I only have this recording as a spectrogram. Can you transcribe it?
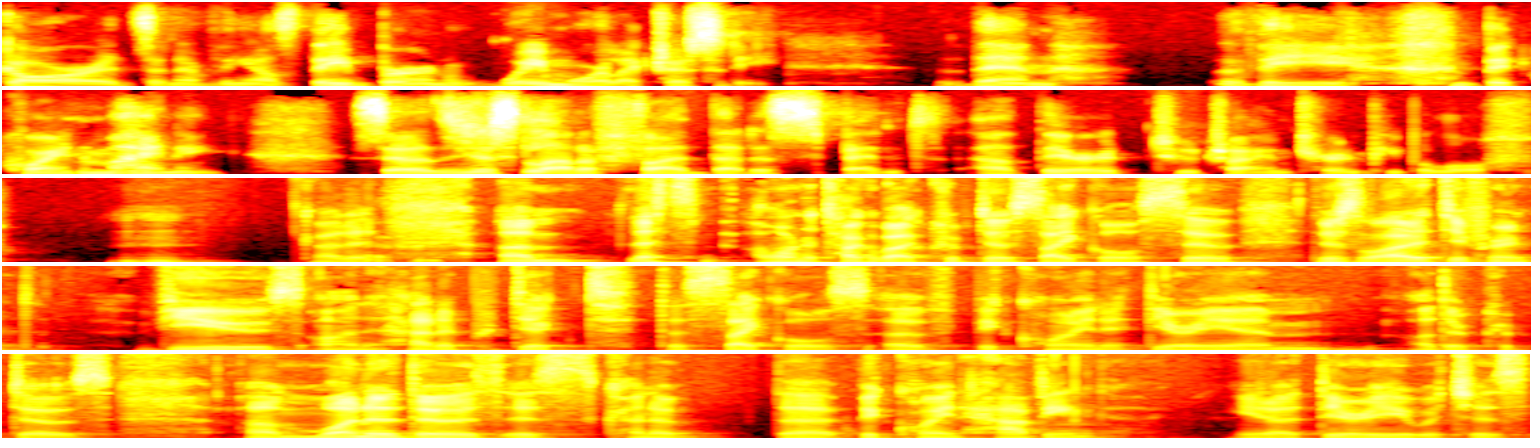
guards and everything else? They burn way more electricity than the Bitcoin mining. So there's just a lot of FUD that is spent out there to try and turn people off. Mm-hmm. Got it. Um, let's. I want to talk about crypto cycles. So there's a lot of different views on how to predict the cycles of Bitcoin, Ethereum, other cryptos. Um, one of those is kind of the Bitcoin halving, you know, theory, which is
